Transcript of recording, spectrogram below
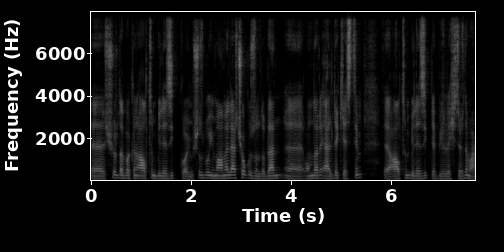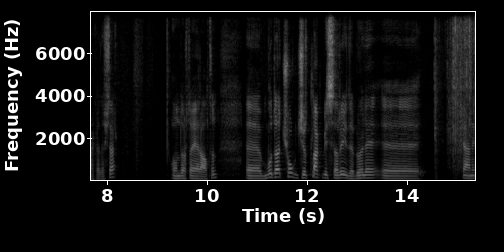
E, şurada bakın altın bilezik koymuşuz. Bu imameler çok uzundu. Ben e, onları elde kestim. E, altın bilezikle birleştirdim arkadaşlar. 14 ayar altın. E, bu da çok cırtlak bir sarıydı. Böyle e, yani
